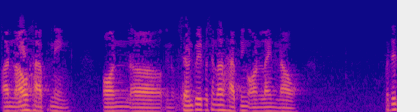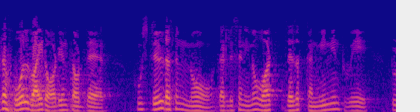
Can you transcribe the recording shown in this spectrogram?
are now happening on, uh, you know, 7 to 8% are happening online now. But there's a whole wide audience out there who still doesn't know that, listen, you know what, there's a convenient way to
